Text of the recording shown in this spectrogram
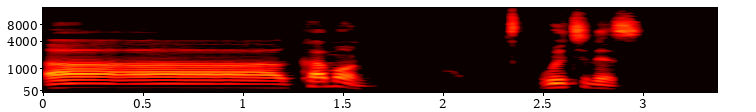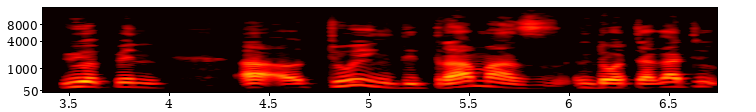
Uh, come on, witness. You have been uh, doing the dramas ndoda kathi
